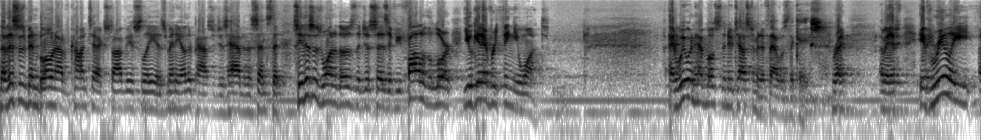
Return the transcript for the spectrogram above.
Now, this has been blown out of context, obviously, as many other passages have, in the sense that, see, this is one of those that just says if you follow the Lord, you'll get everything you want. And we wouldn't have most of the New Testament if that was the case, right? I mean, if, if really uh,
